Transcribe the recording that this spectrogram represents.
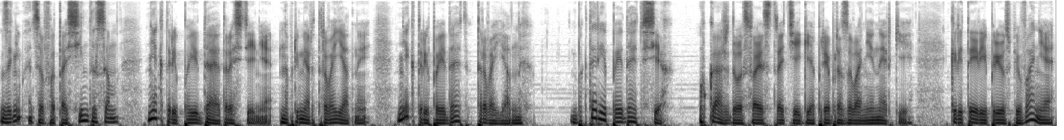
занимаются фотосинтезом, некоторые поедают растения, например, травоядные, некоторые поедают травоядных – Бактерии поедают всех. У каждого своя стратегия преобразования энергии. Критерий преуспевания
